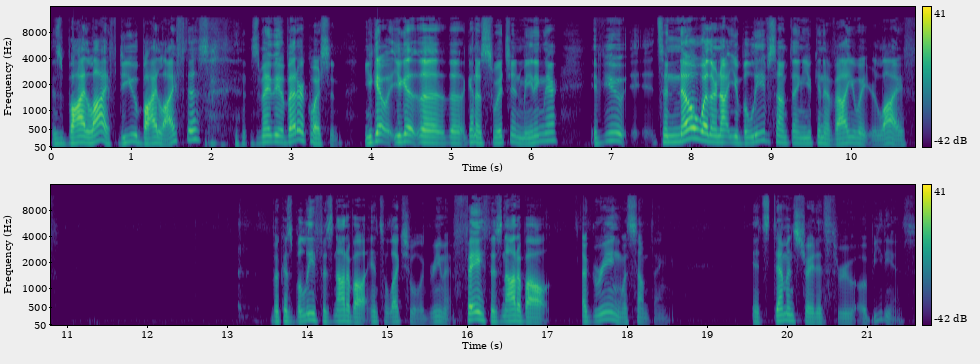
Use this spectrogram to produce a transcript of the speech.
Is by life. Do you buy life this? this may be a better question. You get, you get the, the kind of switch in meaning there? If you, to know whether or not you believe something, you can evaluate your life. Because belief is not about intellectual agreement. Faith is not about agreeing with something, it's demonstrated through obedience.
